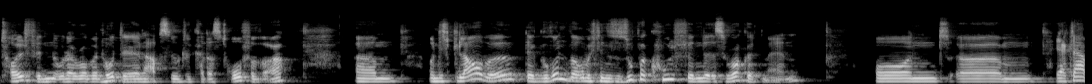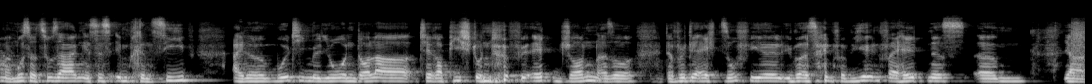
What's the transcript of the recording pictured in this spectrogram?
toll finde, oder Robin Hood, der eine absolute Katastrophe war. Ähm, und ich glaube, der Grund, warum ich den so super cool finde, ist Rocketman. Und ähm, ja klar, man muss dazu sagen, es ist im Prinzip eine Multimillionen-Dollar-Therapiestunde für Elton John. Also da wird ja echt so viel über sein Familienverhältnis, ähm, ja,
